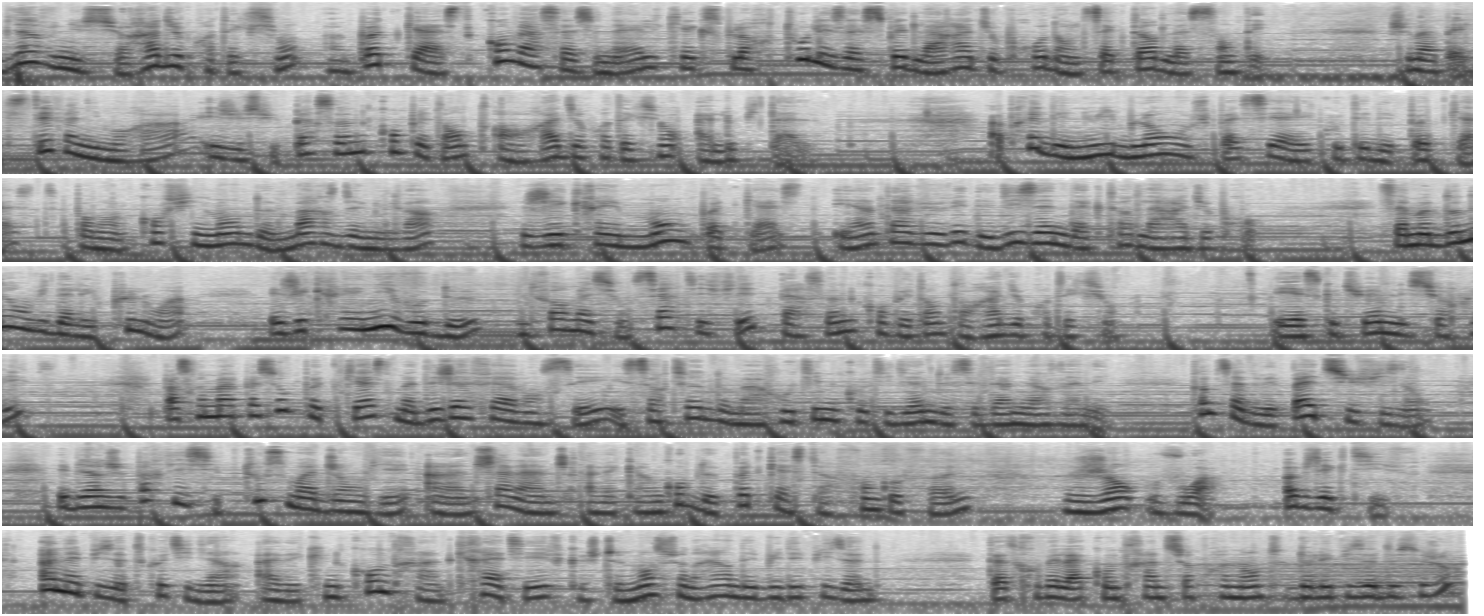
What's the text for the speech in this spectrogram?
Bienvenue sur Radio Protection, un podcast conversationnel qui explore tous les aspects de la radio pro dans le secteur de la santé. Je m'appelle Stéphanie Mora et je suis personne compétente en radioprotection à l'hôpital. Après des nuits blanches passées à écouter des podcasts pendant le confinement de mars 2020, j'ai créé mon podcast et interviewé des dizaines d'acteurs de la radio pro. Ça m'a donné envie d'aller plus loin et j'ai créé Niveau 2, une formation certifiée de personnes compétentes en radioprotection. Et est-ce que tu aimes les surprises? Parce que ma passion podcast m'a déjà fait avancer et sortir de ma routine quotidienne de ces dernières années. Comme ça ne devait pas être suffisant, eh bien je participe tout ce mois de janvier à un challenge avec un groupe de podcasteurs francophones, J'envoie. Objectif un épisode quotidien avec une contrainte créative que je te mentionnerai en début d'épisode. T'as trouvé la contrainte surprenante de l'épisode de ce jour?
